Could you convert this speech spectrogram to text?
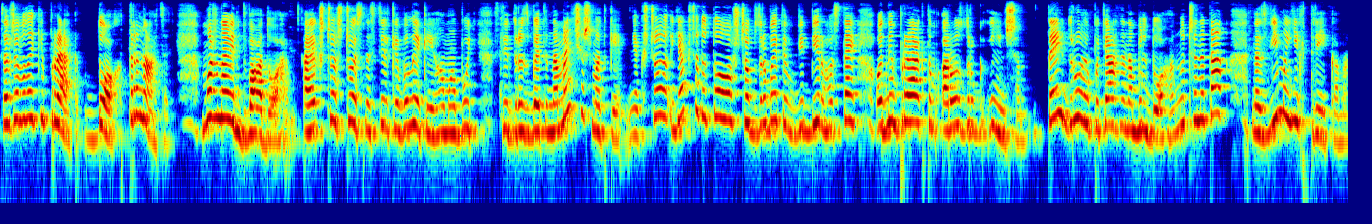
Це вже великий проект. Дог 13. Може навіть два доги. А якщо щось настільки велике, його, мабуть, слід розбити на менші шматки. Якщо як щодо того, щоб зробити відбір гостей одним проектом, а роздрук іншим, те й друге потягне на бульдога. Ну чи не так? Назвімо їх трійками.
